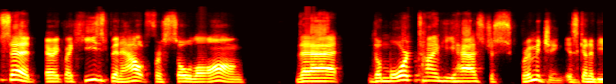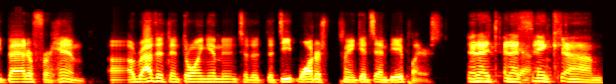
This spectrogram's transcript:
said, Eric, like he's been out for so long that the more time he has just scrimmaging is going to be better for him uh, rather than throwing him into the, the deep waters playing against NBA players. And I and I Yeah. think um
